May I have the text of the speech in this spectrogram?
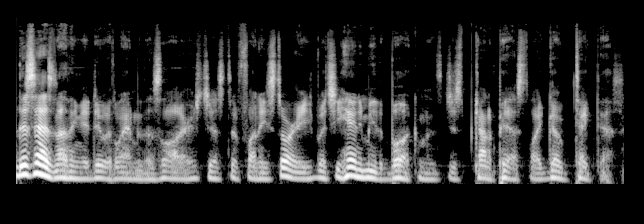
this has nothing to do with Lamb to the Slaughter. It's just a funny story. But she handed me the book and was just kind of pissed, like, go take this.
